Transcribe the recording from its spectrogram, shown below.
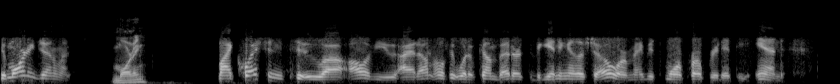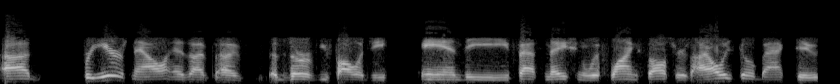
Good morning, gentlemen. Morning. My question to uh, all of you, I don't know if it would have come better at the beginning of the show, or maybe it's more appropriate at the end. Uh, for years now, as I've, I've observed ufology and the fascination with flying saucers, I always go back to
